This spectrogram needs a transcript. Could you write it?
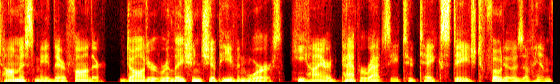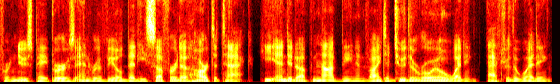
Thomas made their father-daughter relationship even worse. He hired paparazzi to take staged photos of him for newspapers and revealed that he suffered a heart attack. He ended up not being invited to the royal wedding. After the wedding,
